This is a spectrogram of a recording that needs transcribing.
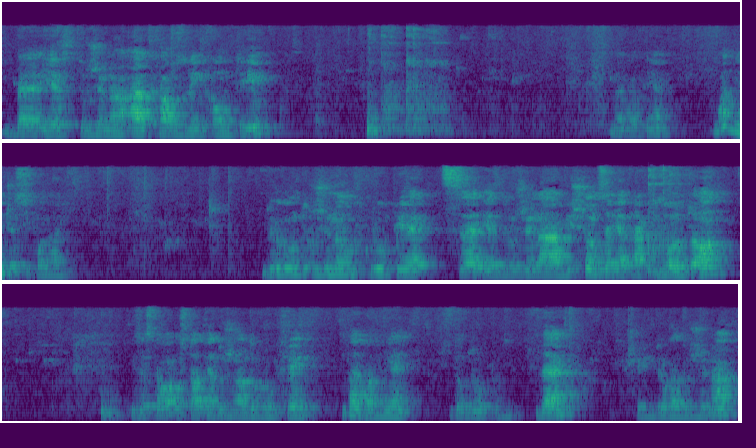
B jest drużyna Art House Lincoln Team. Najładnie. Ładnie Jessie podaj. Drugą drużyną w grupie C jest drużyna Wiszczące Wiatraki Bolton. I została ostatnia drużyna do grupy, daj ładnie, do grupy D, czyli druga drużyna.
